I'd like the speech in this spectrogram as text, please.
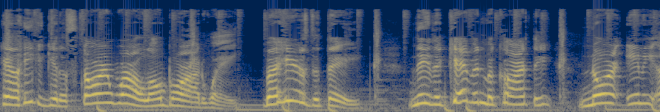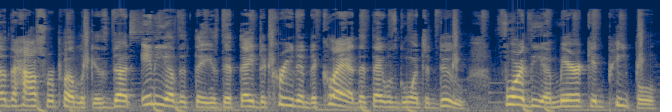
Hell, he could get a starring role on Broadway. But here's the thing. Neither Kevin McCarthy nor any of the House Republicans done any of the things that they decreed and declared that they was going to do for the American people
